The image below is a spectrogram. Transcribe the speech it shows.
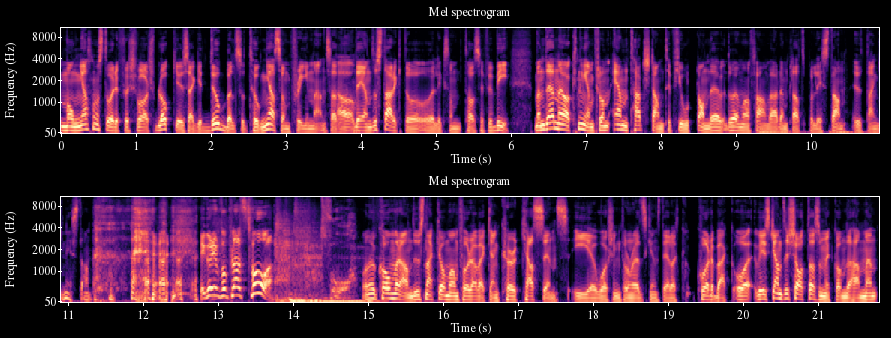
många som står i försvarsblock är ju säkert dubbelt så tunga som Freeman, så Ja. det är ändå starkt att, att liksom ta sig förbi. Men den ökningen från en touchdown till 14, det, då är man fan värd en plats på listan, utan gnistan. Vi går in på plats två. Och nu kommer han. Du snackade om honom förra veckan, Kirk Cousins i Washington Redskins, deras quarterback. Och vi ska inte tjata så mycket om det här, men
